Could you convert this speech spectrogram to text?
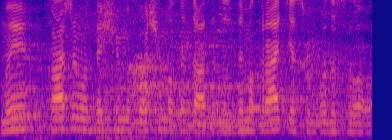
Ми кажемо те, що ми хочемо казати. У нас демократія, свобода слова.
